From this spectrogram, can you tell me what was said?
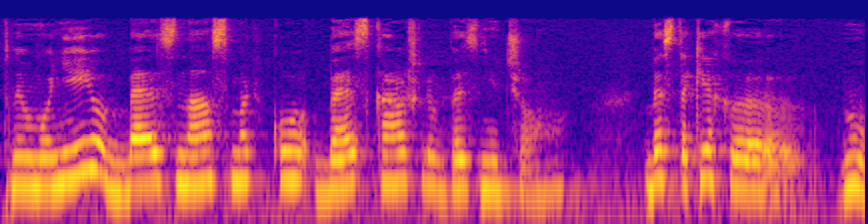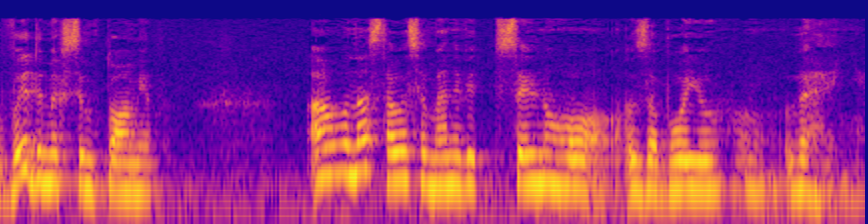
пневмонію без насмарку, без кашлю, без нічого, без таких е, ну, видимих симптомів. А вона сталася в мене від сильного забою легені.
